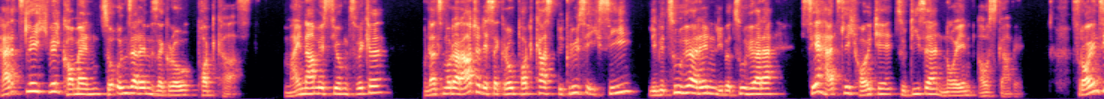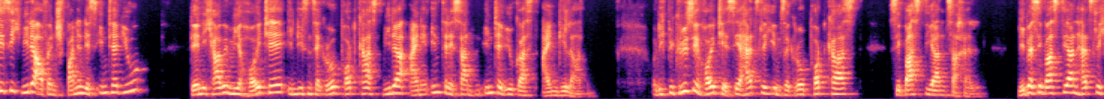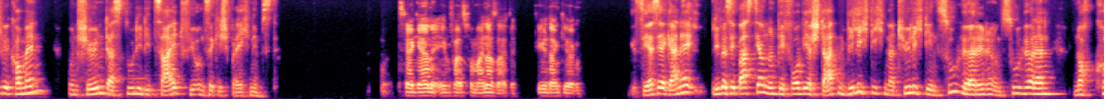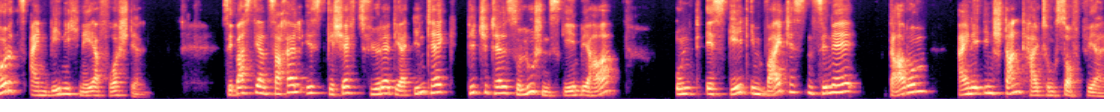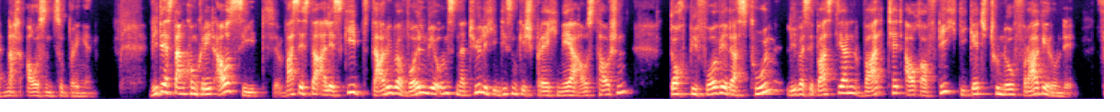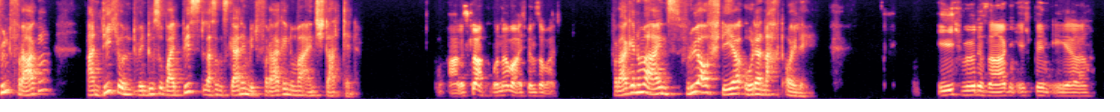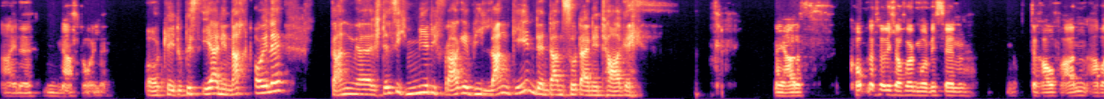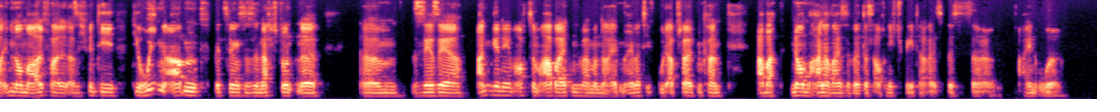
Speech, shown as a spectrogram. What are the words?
Herzlich willkommen zu unserem The Grow Podcast. Mein Name ist Jürgen Zwickel und als Moderator des The Grow Podcast begrüße ich Sie, liebe Zuhörerinnen, liebe Zuhörer, sehr herzlich heute zu dieser neuen Ausgabe. Freuen Sie sich wieder auf ein spannendes Interview, denn ich habe mir heute in diesen The Grow Podcast wieder einen interessanten Interviewgast eingeladen. Und ich begrüße heute sehr herzlich im The Grow Podcast Sebastian Zacherl. Lieber Sebastian, herzlich willkommen und schön, dass du dir die Zeit für unser Gespräch nimmst. Sehr gerne, ebenfalls von meiner Seite. Vielen Dank, Jürgen. Sehr, sehr gerne, lieber Sebastian. Und bevor wir starten, will ich dich natürlich den Zuhörerinnen und Zuhörern noch kurz ein wenig näher vorstellen. Sebastian Zacherl ist Geschäftsführer der Intec Digital Solutions GmbH und es geht im weitesten Sinne darum, eine Instandhaltungssoftware nach außen zu bringen. Wie das dann konkret aussieht, was es da alles gibt, darüber wollen wir uns natürlich in diesem Gespräch näher austauschen. Doch bevor wir das tun, lieber Sebastian, wartet auch auf dich die Get-to-Know-Fragerunde. Fünf Fragen an dich und wenn du soweit bist, lass uns gerne mit Frage Nummer eins starten. Alles klar, wunderbar, ich bin soweit. Frage Nummer eins, Frühaufsteher oder Nachteule? Ich würde sagen, ich bin eher eine Nachteule. Okay, du bist eher eine Nachteule. Dann äh, stellt sich mir die Frage, wie lang gehen denn dann so deine Tage? Naja, das kommt natürlich auch irgendwo ein bisschen drauf an, aber im Normalfall, also ich finde die, die ruhigen Abend- bzw. Nachtstunden äh, ähm, sehr, sehr angenehm auch zum Arbeiten, weil man da eben relativ gut abschalten kann. Aber normalerweise wird das auch nicht später als bis äh, 1 Uhr.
